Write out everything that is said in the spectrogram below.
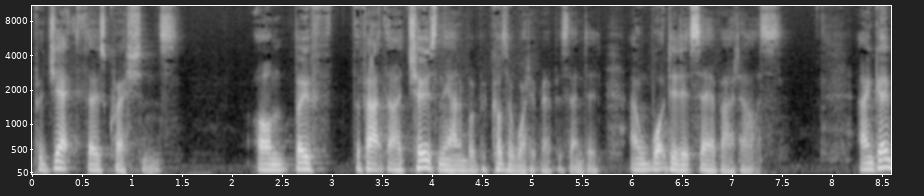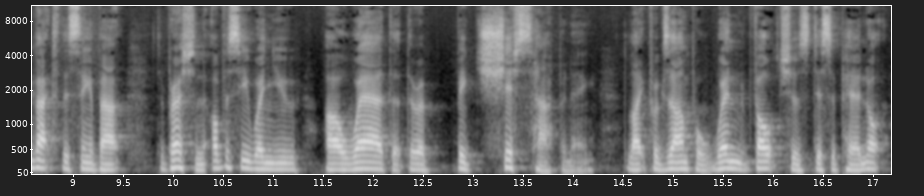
project those questions on both the fact that I'd chosen the animal because of what it represented and what did it say about us. And going back to this thing about depression, obviously when you are aware that there are big shifts happening, like for example, when vultures disappear, not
